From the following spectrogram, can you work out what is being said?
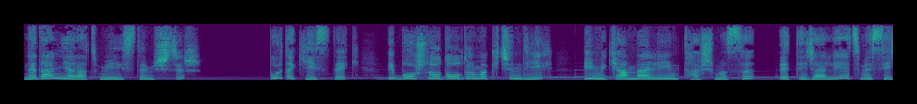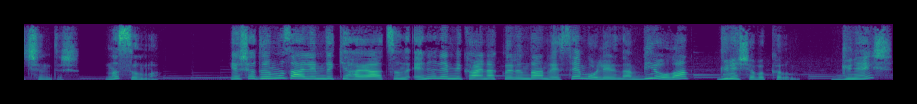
neden yaratmayı istemiştir? Buradaki istek bir boşluğu doldurmak için değil, bir mükemmelliğin taşması ve tecelli etmesi içindir. Nasıl mı? Yaşadığımız alemdeki hayatın en önemli kaynaklarından ve sembollerinden biri olan güneşe bakalım. Güneş,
